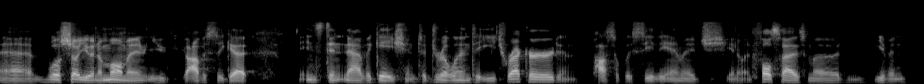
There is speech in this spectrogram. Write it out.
uh, we'll show you in a moment. You obviously get instant navigation to drill into each record and possibly see the image, you know, in full-size mode, and even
